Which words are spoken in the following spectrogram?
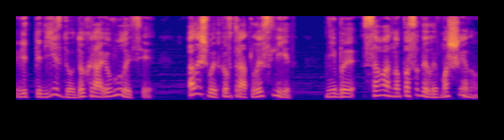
від під'їзду до краю вулиці, але швидко втратили слід, ніби саванну посадили в машину.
